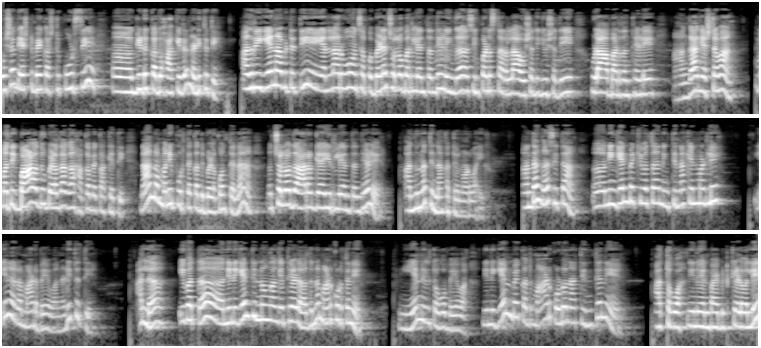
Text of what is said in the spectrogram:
ಔಷಧ ಎಷ್ಟು ಬೇಕಷ್ಟು ಕೂಡಿಸಿ ಗಿಡಕ್ಕೆ ಅದು ಹಾಕಿದ್ರೆ ನಡೀತೈತಿ. ಆದ್ರೆ ಈಗ ಏನಾಗ್ಬಿಟ್ಟೈತಿ ಎಲ್ಲರೂ ಒಂದು ಸ್ವಲ್ಪ ಬೆಳೆ ಚಲೋ ಬರಲಿ ಅಂತಂದೇಳಿ ಹಿಂಗೆ ಸಿಂಪಡಿಸ್ತಾರಲ್ಲ ಔಷಧಿ ಔಷಧಿ ಹುಳ ಆಗಬಾರ್ದು ಅಂತ ಹೇಳಿ ಹಂಗಾಗಿ ಎಷ್ಟವ? ಮತ್ತೀಗ ಭಾಳ ಅದು ಬೆಳೆದಾಗ ಹಾಕಬೇಕಾಕೈತಿ. ನಾನು ನಮ್ಮ ಮನೆ ಪೂರ್ತಕ್ಕೆ ಅದು ಬೆಳ್ಕೊಂತೇನೆ, ಚಲೋದ ಆರೋಗ್ಯ ಇರಲಿ ಅಂತಂದು ಹೇಳಿ ಅದನ್ನ ತಿನ್ನಕತ್ತೇವೆ ನೋಡುವ ಈಗ. ಅಂದಂಗ ಸೀತಾ ನಿಂಗೇನು ಬೇಕು ಇವತ್ತ? ನಿಂಗೆ ತಿನ್ನಕೇನು ಮಾಡಲಿ? ಏನಾರ ಮಾಡಬೇವ ನಡೀತೈತಿ. ಅಲ್ಲ, ಇವತ್ತ ನಿನಗೇನು ತಿನ್ನೋಂಗಾಗೈತೆ ಹೇಳು, ಅದನ್ನ ಮಾಡ್ಕೊಡ್ತೇನೆ. ಏನಿಲ್ಲ ತಗೋ ಬೇವ, ನಿನಗೇನು ಬೇಕು ಅದು ಮಾಡಿಕೊಡು, ನಾ ತಿಂತೇನೆ. ಆ ತಗೋ, ನೀನು ಏನು ಬಾಯ್ ಬಿಟ್ಟು ಕೇಳವಲ್ಲಿ?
